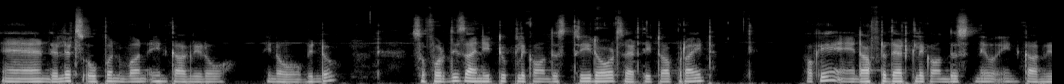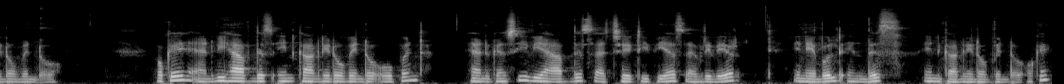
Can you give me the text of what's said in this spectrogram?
And let's open one incognito you know window. So for this I need to click on this three dots at the top right. Okay and after that click on this new incognito window. Okay and we have this incognito window opened. And you can see we have this HTTPS everywhere enabled in this incognito window. Okay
